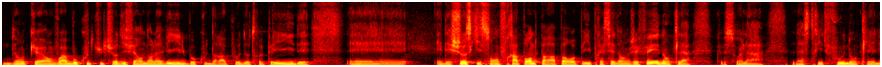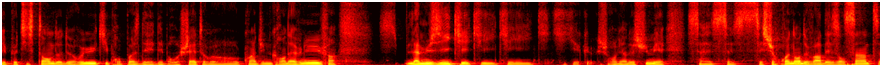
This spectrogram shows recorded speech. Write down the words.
Donc on voit beaucoup de cultures différentes dans la ville, beaucoup de drapeaux d'autres pays, et, et des choses qui sont frappantes par rapport aux pays précédents que j'ai fait. Donc là, que ce soit la, la street food, donc les, petits stands de rue qui proposent des, brochettes au, coin d'une grande avenue. Enfin, la musique qui, qui, qui, qui, je reviens dessus, mais c'est surprenant de voir des enceintes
